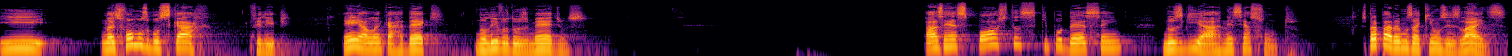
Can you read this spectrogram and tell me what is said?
E nós fomos buscar, Felipe, em Allan Kardec, no livro dos médiuns, as respostas que pudessem nos guiar nesse assunto. Nós preparamos aqui uns slides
